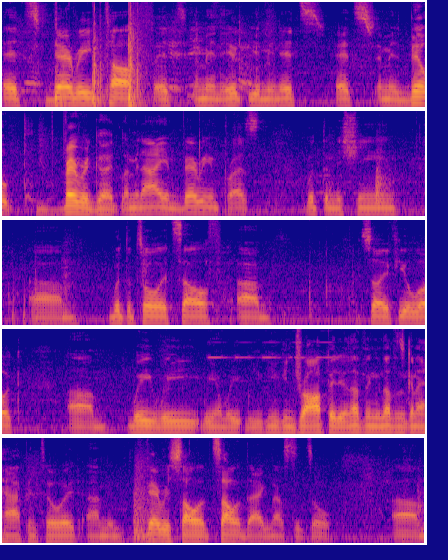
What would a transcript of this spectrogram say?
it's very tough. It's I mean it, mean it's it's I mean built very good. I mean I am very impressed with the machine, um, with the tool itself. So if you look, um, we, we, you know, we, you can drop it and nothing, nothing's gonna happen to it. I mean, very solid, solid diagnostic tool. Um,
